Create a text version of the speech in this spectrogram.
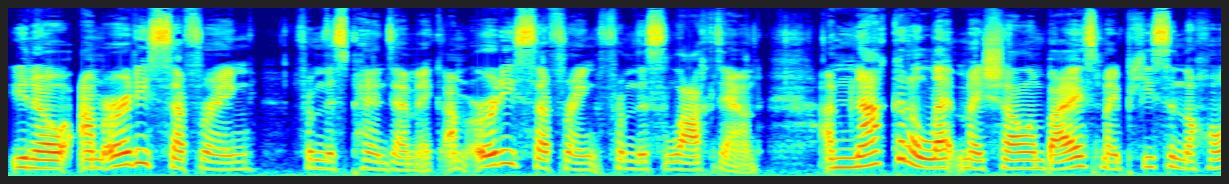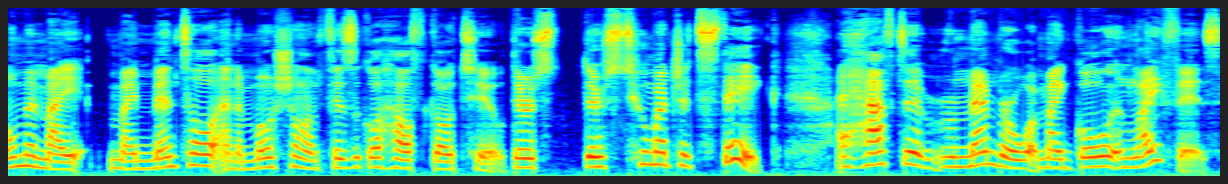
you know, I'm already suffering from this pandemic. I'm already suffering from this lockdown. I'm not going to let my shalom bayis, my peace in the home, and my my mental and emotional and physical health go too. There's there's too much at stake. I have to remember what my goal in life is.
